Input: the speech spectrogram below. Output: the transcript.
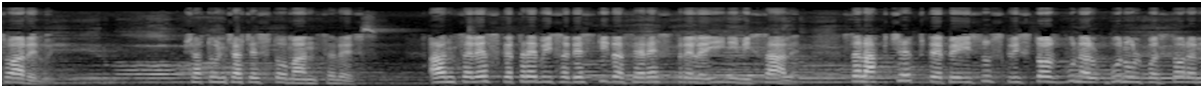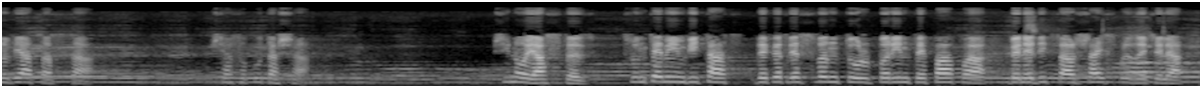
soarelui. Și atunci acest om a înțeles. A înțeles că trebuie să deschidă ferestrele inimii sale, să-L accepte pe Iisus Hristos, bunul, bunul păstor în viața sa. Și a făcut așa. Și noi astăzi suntem invitați de către Sfântul Părinte Papa Benedict al XVI-lea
